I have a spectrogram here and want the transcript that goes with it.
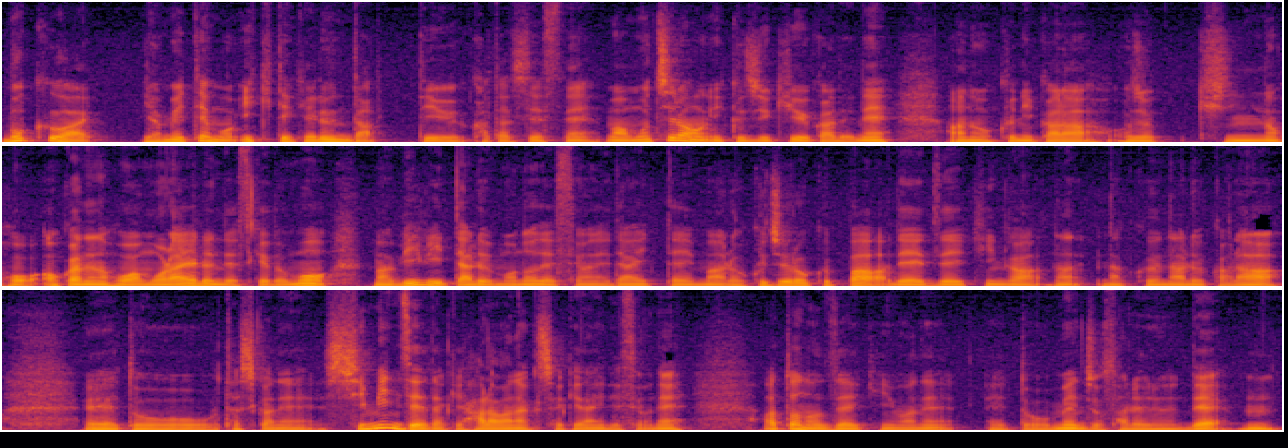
僕はやめても生きていけるんだっていう形ですね。まあもちろん育児休暇でね、あの国から補助金の方、お金の方はもらえるんですけども、まあビビたるものですよね。だいたいまあ66%で税金がなくなるから、えっ、ー、と、確かね、市民税だけ払わなくちゃいけないんですよね。あとの税金はね、えっ、ー、と、免除されるんで、うん。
